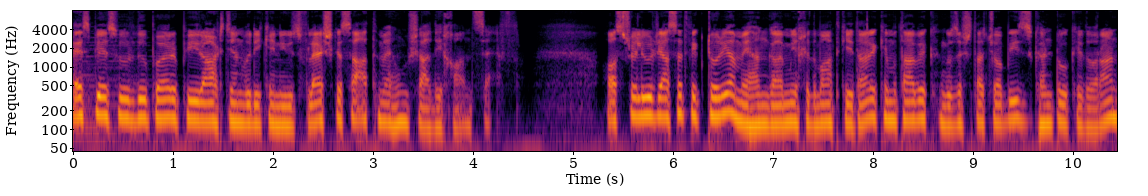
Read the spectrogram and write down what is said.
ایس پی ایس اردو پر پھر آٹھ جنوری کے نیوز فلیش کے ساتھ میں ہوں شادی خان سیف۔ آسٹریلوی ریاست وکٹوریا میں ہنگامی خدمات کے ادارے کے مطابق گزشتہ چوبیس گھنٹوں کے دوران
